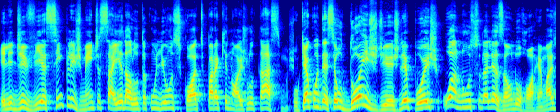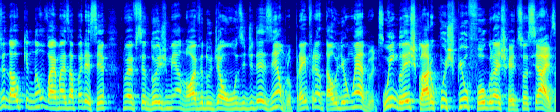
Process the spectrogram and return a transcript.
Ele devia simplesmente sair da luta com Leon Scott para que nós lutássemos. O que aconteceu dois dias depois, o anúncio da lesão do Jorge Masvidal, que não vai mais aparecer no UFC 269 do dia 11 de dezembro, para enfrentar o Leon Edwards. O inglês, claro, cuspiu fogo nas redes sociais,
